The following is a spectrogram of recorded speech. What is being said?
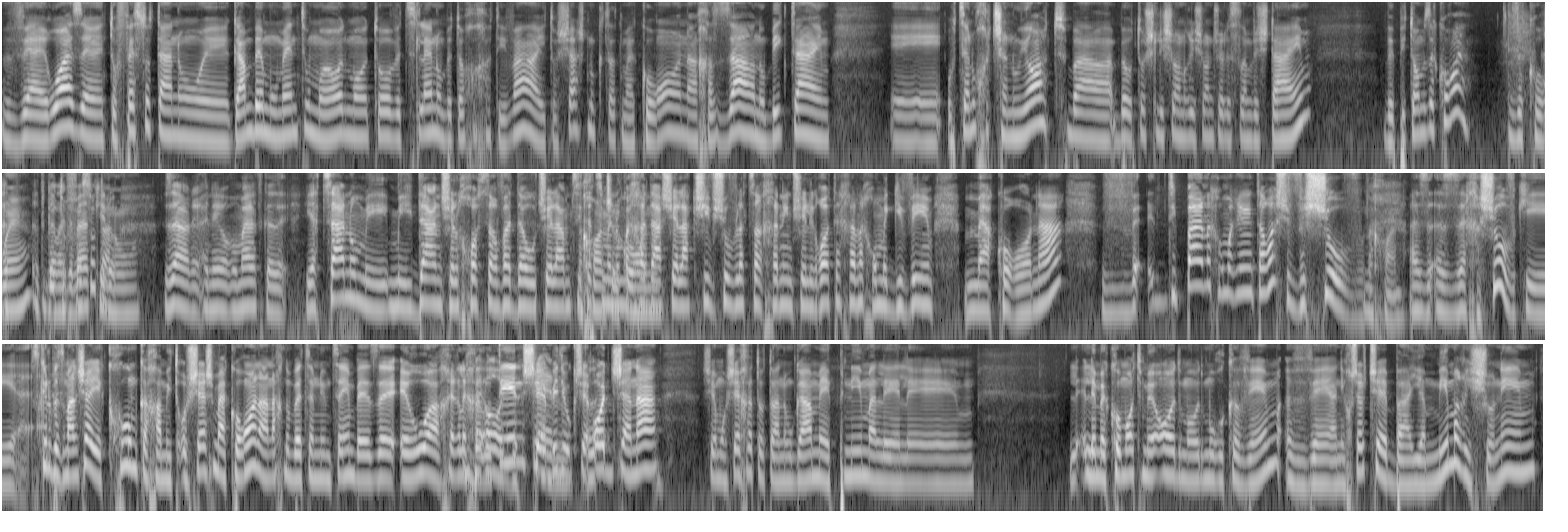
והאירוע הזה תופס אותנו uh, גם במומנטום מאוד מאוד טוב אצלנו בתוך החטיבה, התאוששנו קצת מהקורונה, חזרנו ביג טיים, uh, הוצאנו חדשנויות באותו שלישון ראשון של 22, ופתאום זה קורה. זה קורה, ותופס אותנו. כאילו, זהו, אני, אני אומרת כזה, יצאנו מעידן של חוסר ודאות, של להמציא נכון, את עצמנו מחדש, של להקשיב שוב לצרכנים, של לראות איך אנחנו מגיבים מהקורונה, וטיפה אנחנו מרימים את הראש, ושוב. נכון. אז, אז זה חשוב, כי... אז כאילו בזמן שהיקום ככה מתאושש מהקורונה, אנחנו בעצם נמצאים באיזה אירוע אחר לחלוטין, בעוד, שבדיוק, כן. שעוד שנה, שמושכת אותנו גם אה, פנימה ל... ל למקומות מאוד מאוד מורכבים, ואני חושבת שבימים הראשונים,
